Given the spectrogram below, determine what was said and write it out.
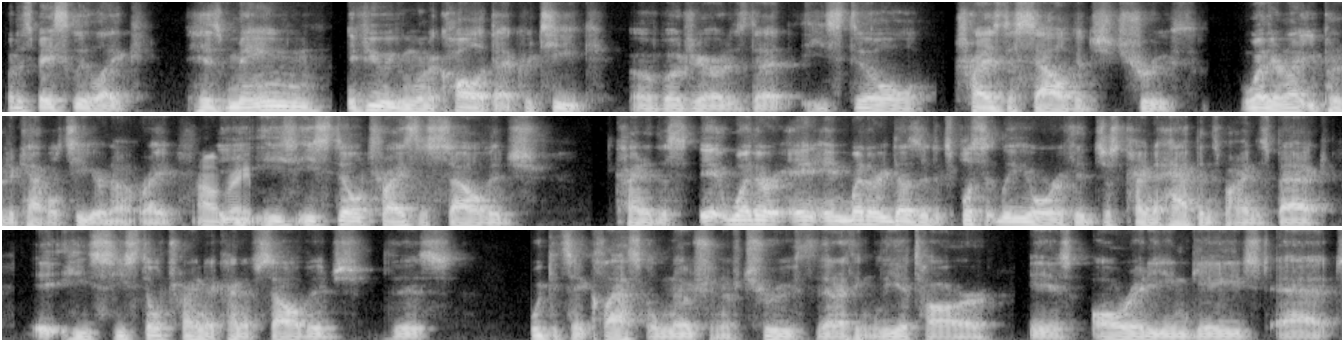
but it's basically like his main, if you even want to call it that critique of Baudrillard, is that he still tries to salvage truth, whether or not you put it a capital T or not, right? Oh, He- right. He, he still tries to salvage kind of this, it, whether and, whether he does it explicitly or if it just kind of happens behind his back. It, he's he's still trying to kind of salvage this, we could say, classical notion of truth that I think Lyotard is already engaged at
